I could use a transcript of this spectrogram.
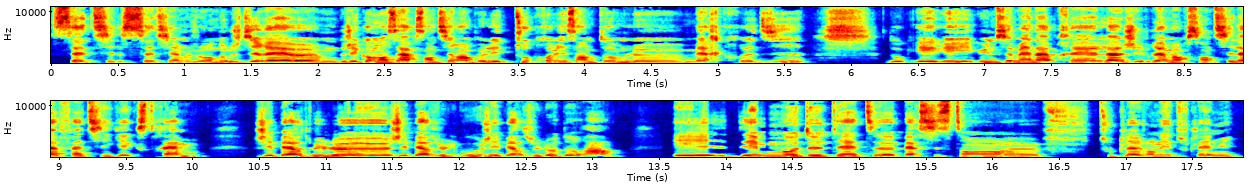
septième jour, donc je dirais, j'ai commencé à ressentir un peu les tout premiers symptômes le mercredi. Donc, et une semaine après, là, j'ai vraiment ressenti la fatigue extrême. J'ai perdu le, j'ai perdu le goût, j'ai perdu l'odorat et des maux de tête persistants euh, toute la journée, toute la nuit.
